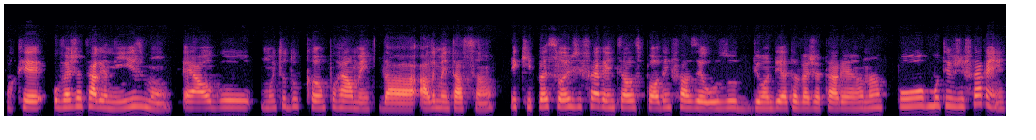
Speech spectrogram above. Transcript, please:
Porque o vegetarianismo é algo muito do campo realmente da alimentação e que pessoas diferentes elas podem fazer uso de uma dieta vegetariana por motivos diferentes.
